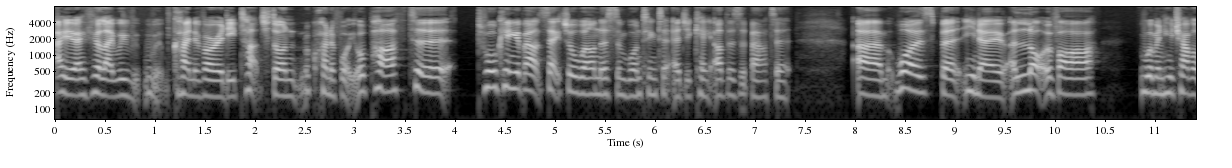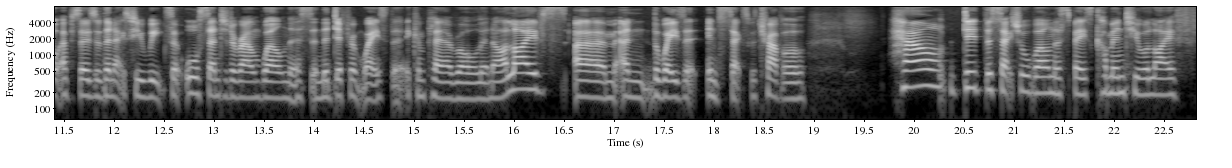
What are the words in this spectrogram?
I, I feel like we've kind of already touched on kind of what your path to talking about sexual wellness and wanting to educate others about it um, was. But, you know, a lot of our Women Who Travel episodes of the next few weeks are all centered around wellness and the different ways that it can play a role in our lives um, and the ways it intersects with travel. How did the sexual wellness space come into your life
